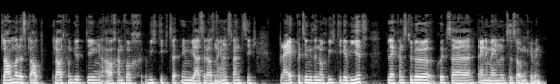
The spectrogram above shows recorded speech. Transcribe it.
glauben wir, dass Cloud, Cloud Computing auch einfach wichtig im Jahr 2021 bleibt, beziehungsweise noch wichtiger wird. Vielleicht kannst du da kurz äh, deine Meinung dazu sagen, Kevin.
